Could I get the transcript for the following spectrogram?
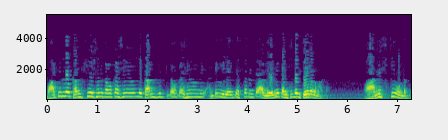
వాటిల్లో కన్ఫ్యూషన్కి అవకాశం ఏముంది కాన్ఫ్లిక్ట్కి అవకాశం ఏముంది? అంటే వీళ్ళు ఏం చేస్తారంటే అవేమీ కన్సిడర్ చేయరనమాట ఆనెస్టీ ఉండదు.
